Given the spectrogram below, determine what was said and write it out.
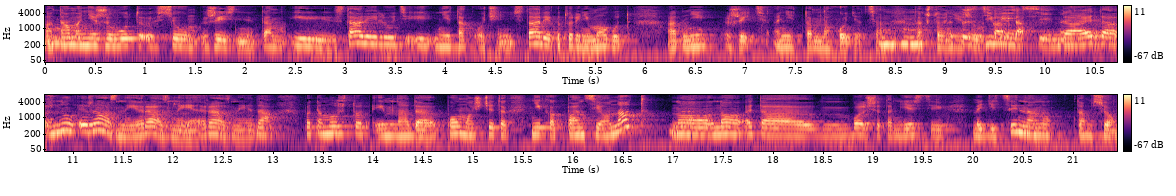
А там они живут всю жизнь. Там и старые люди, и не так очень старые, которые не могут одни жить. Они там находятся. Угу. Так что они это живут. Когда, да, это ну, разные, разные, разные, да. Потому что им надо помощь. Это не как пансионат, но, да. но это больше там есть и медицина, ну там все.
